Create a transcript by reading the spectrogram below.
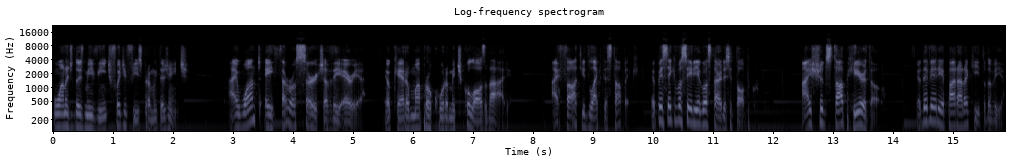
O ano de 2020 foi difícil para muita gente. I want a thorough search of the area. Eu quero uma procura meticulosa da área. I thought you'd like this topic. Eu pensei que você iria gostar desse tópico. I should stop here though. Eu deveria parar aqui, todavia.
